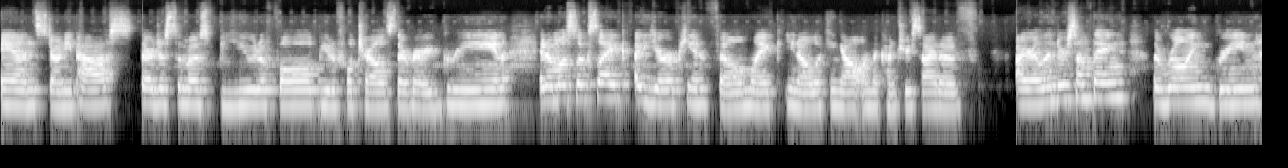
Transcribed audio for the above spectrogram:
and Stony Pass, they're just the most beautiful, beautiful trails. They're very green. It almost looks like a European film, like, you know, looking out on the countryside of Ireland or something. The rolling green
